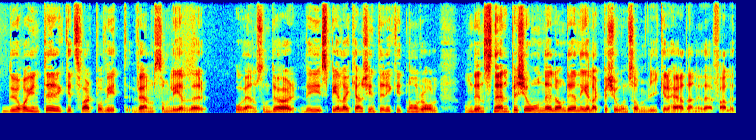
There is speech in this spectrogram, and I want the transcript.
du har ju inte riktigt svart på vitt vem som lever och vem som dör. Det spelar kanske inte riktigt någon roll om det är en snäll person eller om det är en elak person som viker hädan i det här fallet.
